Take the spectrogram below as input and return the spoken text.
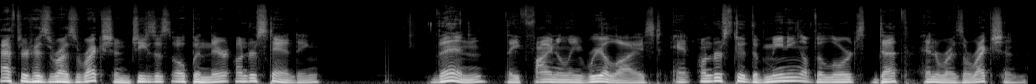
After his resurrection, Jesus opened their understanding then they finally realized and understood the meaning of the Lord's death and resurrection,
